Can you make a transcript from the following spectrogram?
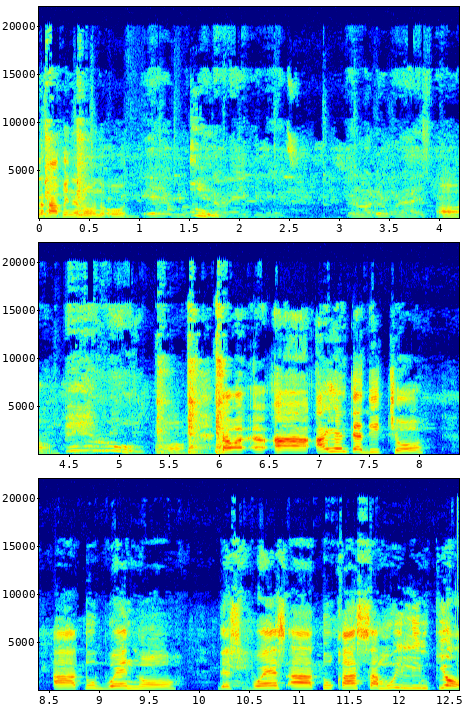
na kakoy nanonood. Oh. Perro. Oh. So, ah, ah, hay gente ha dicho, ah, tú bueno, después ah, tu casa muy limpio.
